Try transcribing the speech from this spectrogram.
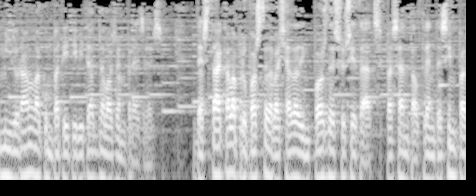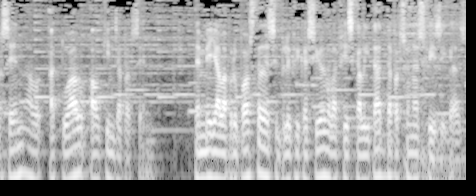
millorant la competitivitat de les empreses. Destaca la proposta de baixada d'impost de societats, passant del 35% actual al 15%. També hi ha la proposta de simplificació de la fiscalitat de persones físiques,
